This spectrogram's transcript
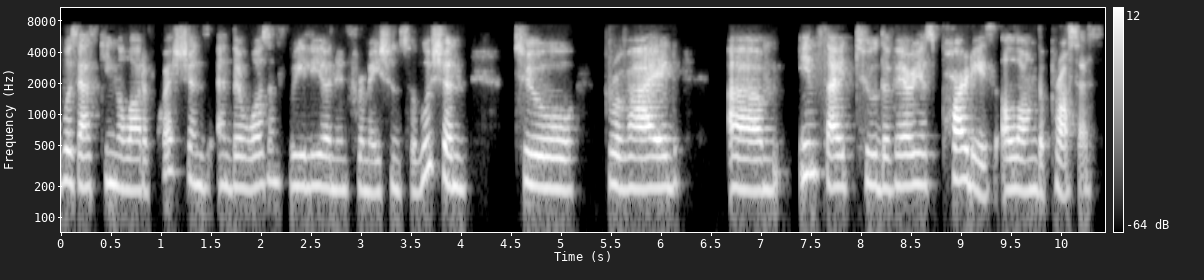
was asking a lot of questions, and there wasn't really an information solution to provide um, insight to the various parties along the process.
